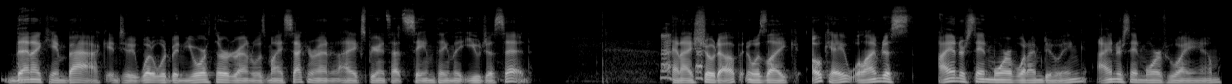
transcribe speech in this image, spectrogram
Then I came back into what would have been your third round was my second round, and I experienced that same thing that you just said. and I showed up and it was like, okay, well, I'm just I understand more of what I'm doing. I understand more of who I am.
